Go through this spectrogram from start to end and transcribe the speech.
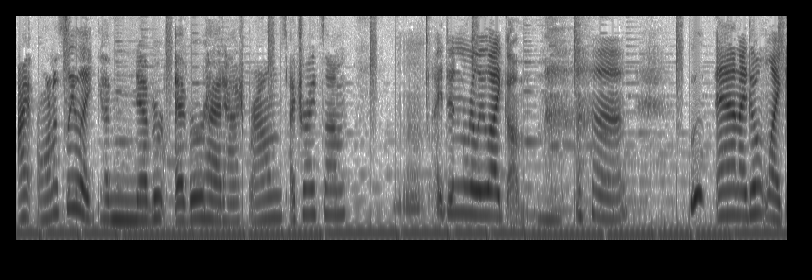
I honestly like have never ever had hash browns. I tried some. Mm, I didn't really like them. and I don't like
